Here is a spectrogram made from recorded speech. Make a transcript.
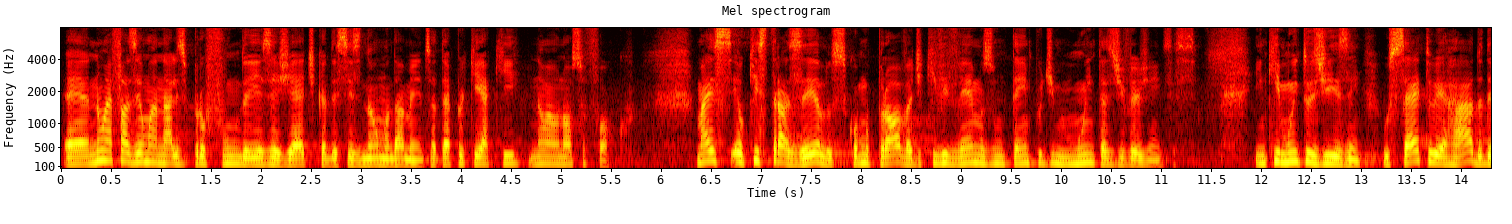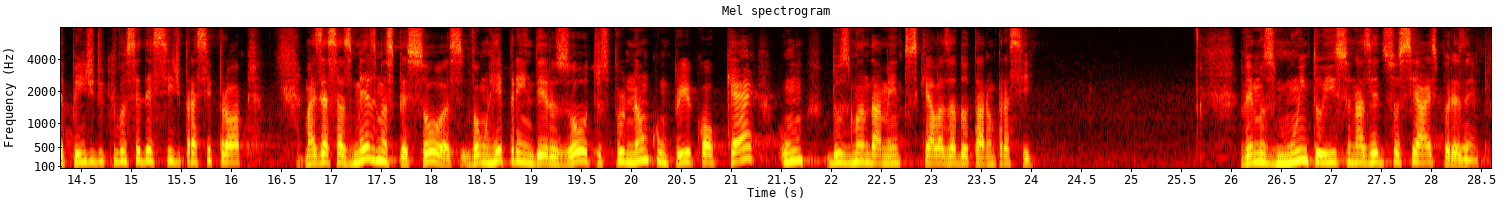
é, não é fazer uma análise profunda e exegética desses não mandamentos, até porque aqui não é o nosso foco. Mas eu quis trazê-los como prova de que vivemos um tempo de muitas divergências, em que muitos dizem o certo e o errado depende do que você decide para si próprio. Mas essas mesmas pessoas vão repreender os outros por não cumprir qualquer um dos mandamentos que elas adotaram para si. Vemos muito isso nas redes sociais, por exemplo.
